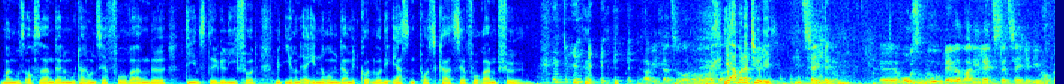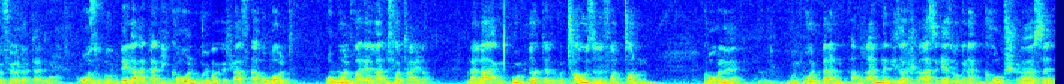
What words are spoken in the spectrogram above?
man, muss auch sagen, deine Mutter hat uns hervorragende Dienste geliefert mit ihren Erinnerungen. Damit konnten wir die ersten Podcasts hervorragend füllen. Darf ich dazu auch noch was sagen? Ja, aber natürlich. Die Zechen, äh, Rosenblumendelle war die letzte Zeche, die noch gefördert hat. Ja. Rosenblumendelle hat dann die Kohlen rübergeschafft nach Humboldt. Humboldt war der Landverteiler. Da lagen Hunderte und Tausende von Tonnen Kohle und wurden dann am Rande dieser Straße, der sogenannten Kruppstraße,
